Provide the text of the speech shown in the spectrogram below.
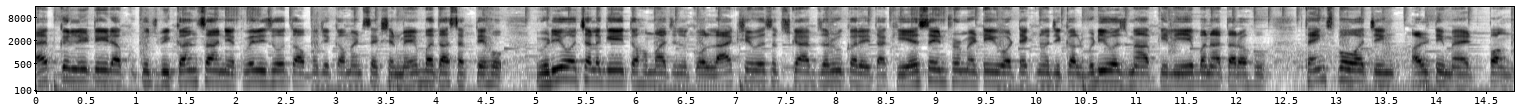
ऐप के रिलेटेड आपको कुछ भी कंसर्न या क्वेरीज हो तो आप मुझे कमेंट सेक्शन में बता सकते हो। वीडियो अच्छा लगे तो हमारे चैनल को लाइक शेयर और सब्सक्राइब ज़रूर करें, ताकि ऐसे इन्फॉर्मेटिव और टेक्नोलॉजिकल वीडियोज़ मैं आपके लिए बनाता रहूँ। Thanks for watching ultimate punk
